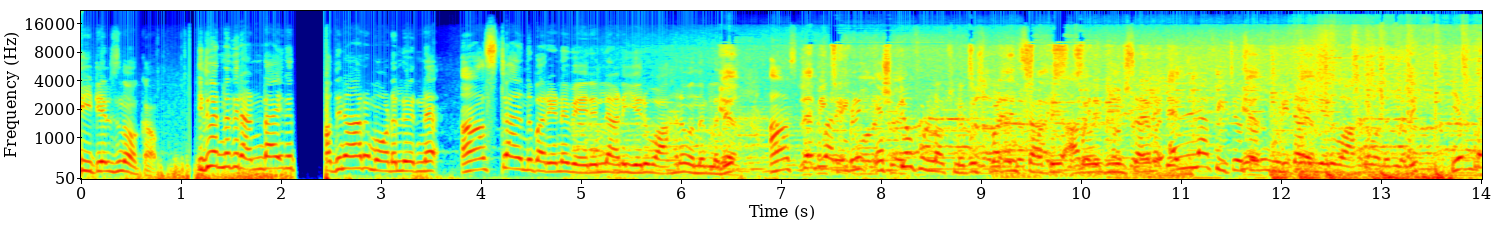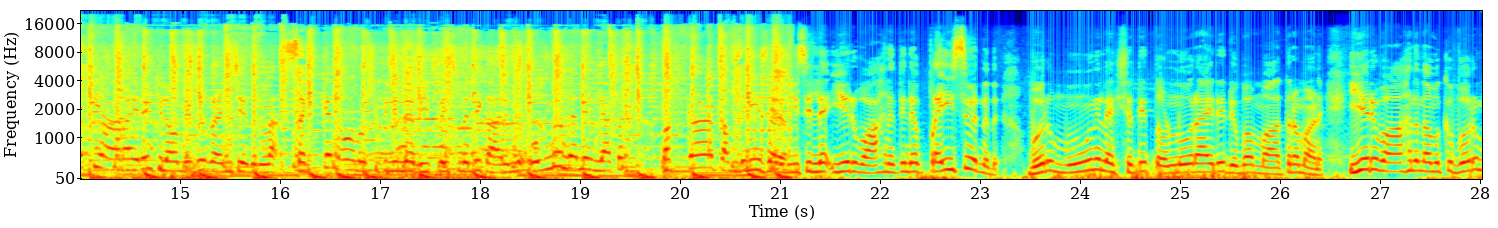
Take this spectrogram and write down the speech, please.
ഡീറ്റെയിൽസ് നോക്കാം. ഇത് വരുന്നത് രണ്ടായിരത്തി പതിനാറ് മോഡൽ വരുന്ന ആസ്റ്റ എന്ന് പറയുന്ന വേരിലാണ് ഈ ഒരു വാഹനം വന്നിട്ടുള്ളത്. ആസ്റ്റ എന്ന് പറയുമ്പോൾ ഏറ്റവും full option push button start അതുപോലെ വീൽസ് അങ്ങനെ എല്ലാ ഫീച്ചേഴ്സോടും കൂടിയിട്ടാണ് ഈ ഒരു വാഹനം വന്നിട്ടുള്ളത്. എൺപത്തി ആറായിരം കിലോമീറ്റർ റൺ ചെയ്തിട്ടുള്ള സെക്കൻഡ് ഓണർഷിപ്പിലുള്ള റീപ്ലേസ്മെന്റ് കാര്യങ്ങൾ ഒന്നും തന്നെ ഇല്ലാത്ത പക്ക കമ്പനി സർവീസിലെ ഈ ഒരു വാഹനത്തിന്റെ പ്രൈസ് വരുന്നത് വെറും മൂന്ന് ലക്ഷത്തി തൊണ്ണൂറായിരം രൂപ മാത്രമാണ്. ഈ ഒരു വാഹനം നമുക്ക് വെറും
